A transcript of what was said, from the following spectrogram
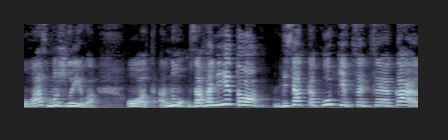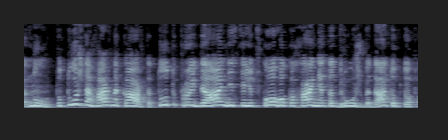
у вас можливо. От, ну, взагалі-то десятка кубків це, це ну, потужна, гарна карта. Тут про ідеальність людського кохання та дружби, да? тобто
